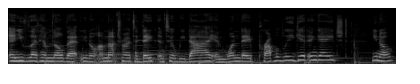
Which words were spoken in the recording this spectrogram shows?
and you've let him know that, you know, I'm not trying to date until we die and one day probably get engaged, you know,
